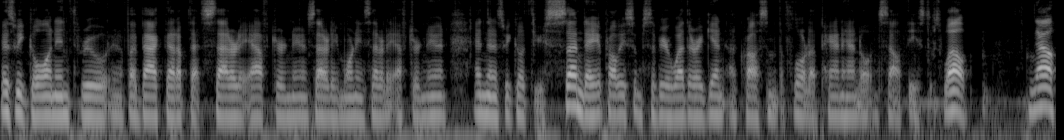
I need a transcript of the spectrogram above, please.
as we go on in through. And if I back that up, that's Saturday afternoon, Saturday morning, Saturday afternoon, and then as we go through Sunday, probably some severe weather again across some of the Florida Panhandle and southeast as well. Now,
